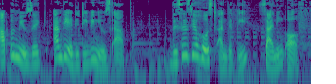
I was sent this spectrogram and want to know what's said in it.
Apple Music, and the NDTV News app. This is your host Anwiti signing off.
